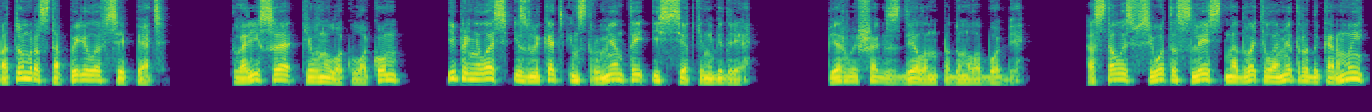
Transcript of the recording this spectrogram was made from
Потом растопырила все пять. Клариса кивнула кулаком и принялась извлекать инструменты из сетки на бедре. Первый шаг сделан, подумала Бобби. Осталось всего-то слезть на два километра до кормы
